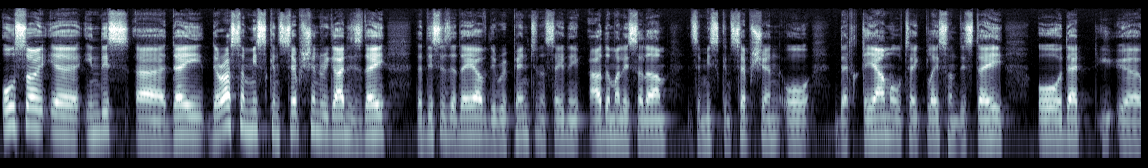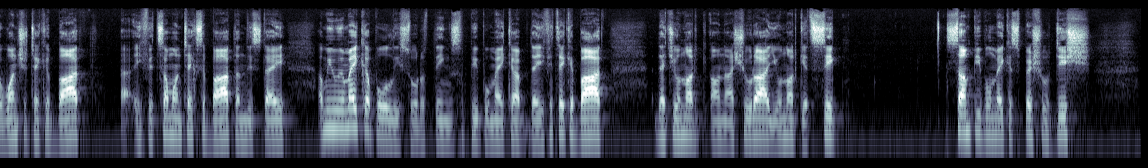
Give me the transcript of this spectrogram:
Also, uh, in this uh, day, there are some misconceptions regarding this day that this is the day of the repentance of Sayyidina Adam salam. It's a misconception, or that Qiyamah will take place on this day, or that uh, one should take a bath. Uh, if it's someone takes a bath on this day, I mean, we make up all these sort of things. People make up that if you take a bath, that you'll not on Ashura, you'll not get sick. Some people make a special dish,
